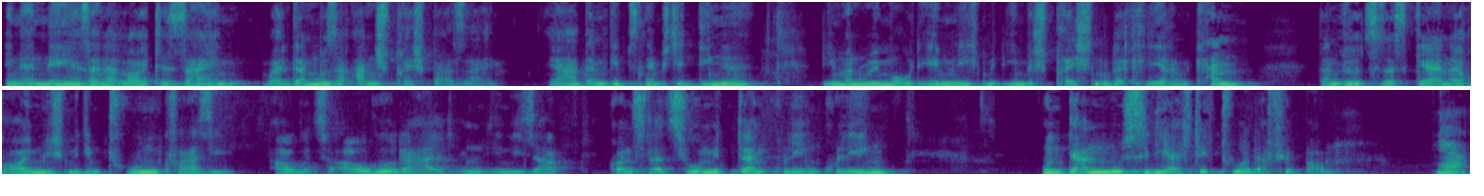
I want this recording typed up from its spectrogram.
in der Nähe seiner Leute sein, weil dann muss er ansprechbar sein. Ja, dann gibt's nämlich die Dinge, die man remote eben nicht mit ihm besprechen oder klären kann dann würdest du das gerne räumlich mit ihm tun, quasi Auge zu Auge oder halt in, in dieser Konstellation mit deinen Kollegen und Kollegen. Und dann musst du die Architektur dafür bauen. Ja.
